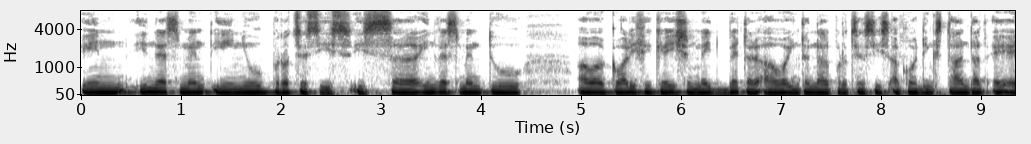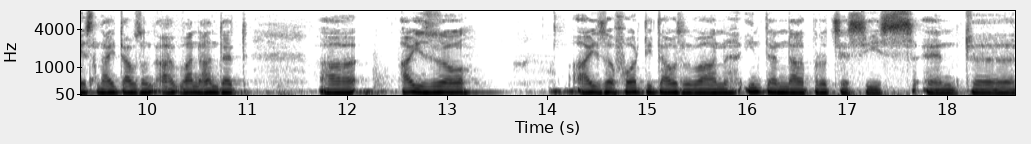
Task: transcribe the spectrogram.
in investment in new processes, is uh, investment to our qualification made better our internal processes according standard AS 9100 uh, ISO ISO 40001 internal processes and uh,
